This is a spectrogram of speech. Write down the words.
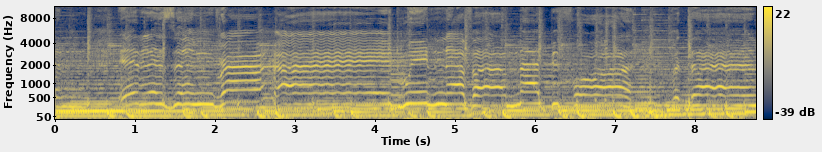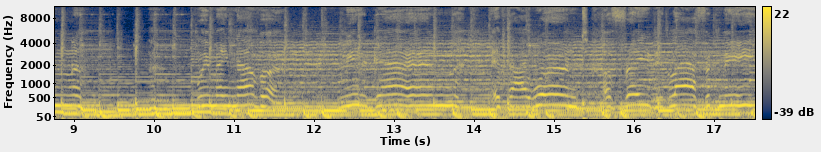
then we may never meet again. If I weren't afraid you'd laugh at me,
